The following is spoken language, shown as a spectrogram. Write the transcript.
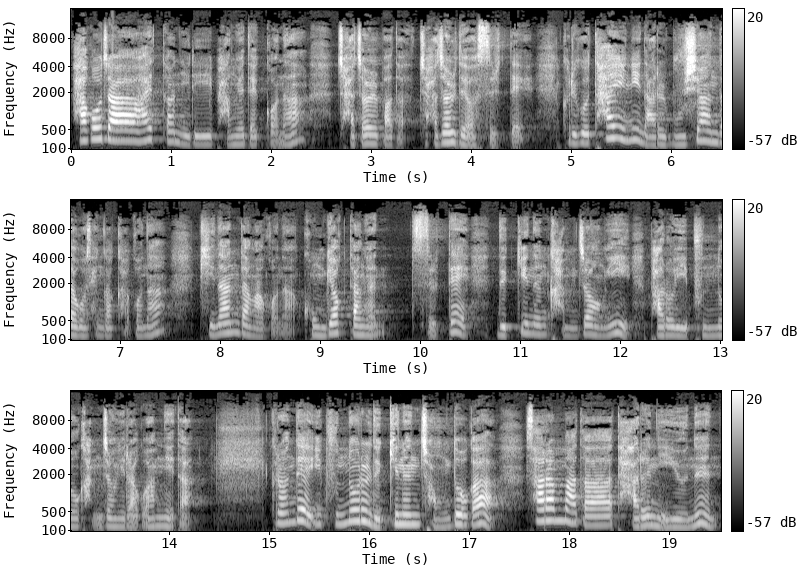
하고자 했던 일이 방해됐거나 좌절받아, 좌절되었을 때, 그리고 타인이 나를 무시한다고 생각하거나 비난당하거나 공격당했을 때 느끼는 감정이 바로 이 분노 감정이라고 합니다. 그런데 이 분노를 느끼는 정도가 사람마다 다른 이유는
